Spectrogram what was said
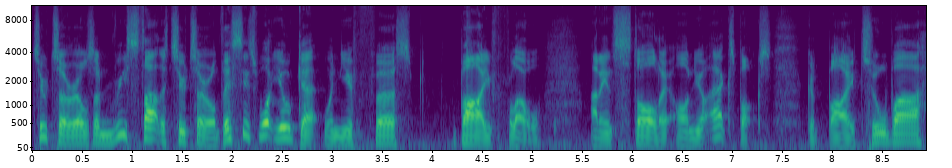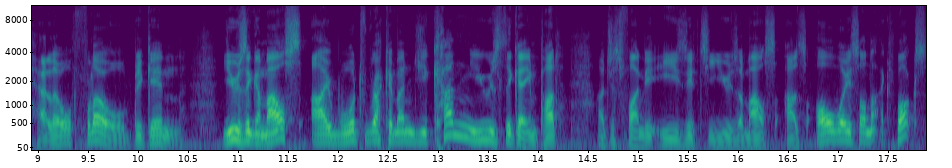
tutorials and restart the tutorial. This is what you'll get when you first buy Flow and install it on your Xbox. Goodbye toolbar, hello flow, begin. Using a mouse, I would recommend you can use the gamepad. I just find it easier to use a mouse as always on Xbox.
